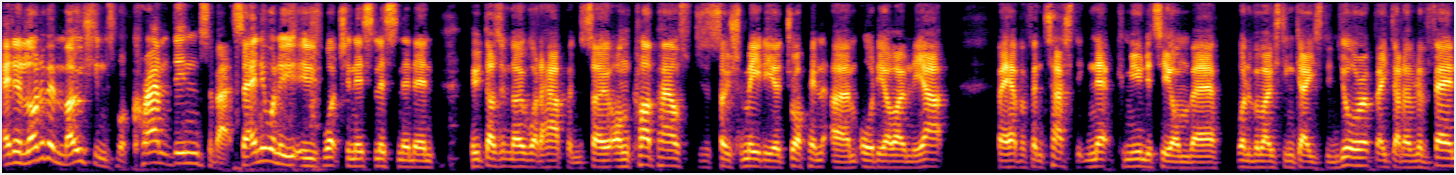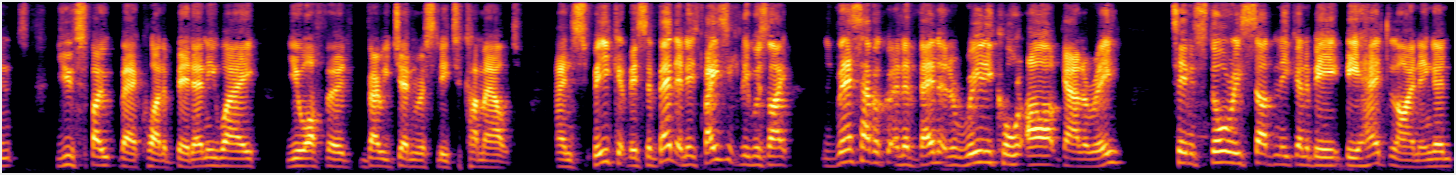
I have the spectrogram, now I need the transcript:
And a lot of emotions were crammed into that. So anyone who's watching this, listening in, who doesn't know what happened. So on Clubhouse, which is a social media drop-in um, audio-only app, they have a fantastic net community on there, one of the most engaged in Europe. They've done an event. You spoke there quite a bit anyway you offered very generously to come out and speak at this event. And it basically was like, let's have a, an event at a really cool art gallery. Tim Storey's suddenly going to be, be headlining, and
